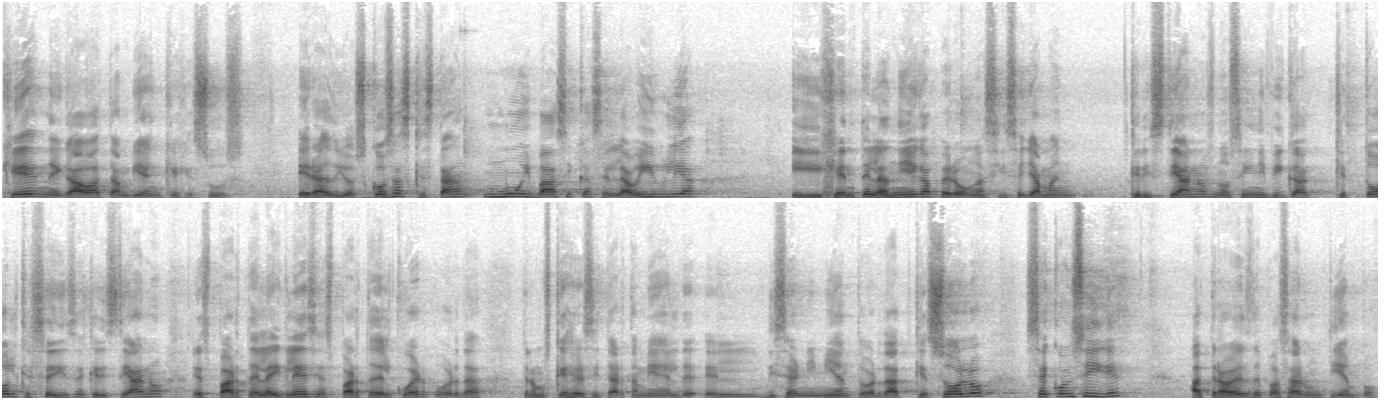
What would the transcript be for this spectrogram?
que negaba también que Jesús era Dios. Cosas que están muy básicas en la Biblia y gente las niega, pero aún así se llaman cristianos no significa que todo el que se dice cristiano es parte de la iglesia, es parte del cuerpo, ¿verdad? Tenemos que ejercitar también el, discernimiento, ¿verdad? Que solo se consigue a través de pasar un tiempo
